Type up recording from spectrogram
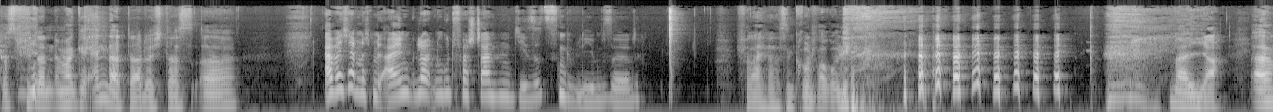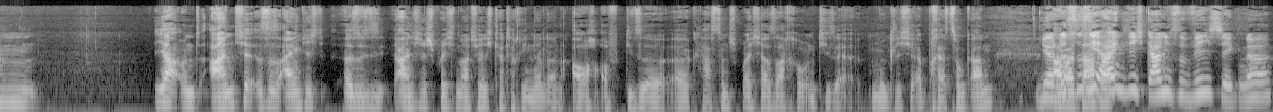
das wird dann immer geändert dadurch, dass, äh, Aber ich habe mich mit allen Leuten gut verstanden, die sitzen geblieben sind. Vielleicht ist das ein Grund, warum die. naja. Ähm, ja, und Antje ist es eigentlich, also sie, Antje spricht natürlich Katharina dann auch auf diese äh, Klassensprechersache und diese mögliche Erpressung an. Ja, Aber das ist ihr dabei- eigentlich gar nicht so wichtig, ne?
